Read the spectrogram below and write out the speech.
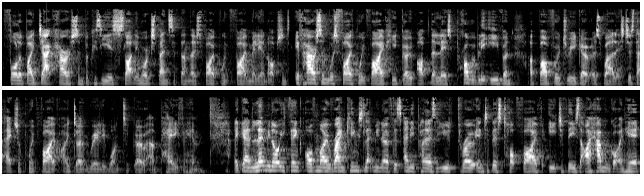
followed by Jack Harrison because he is slightly more expensive than those 5.5 million options. If Harrison was 5.5, he'd go up the list, probably even above Rodrigo as well well. It's just that extra 0.5 I don't really want to go and pay for him. Again, let me know what you think of my rankings. Let me know if there's any players that you'd throw into this top five, each of these that I haven't got in here.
